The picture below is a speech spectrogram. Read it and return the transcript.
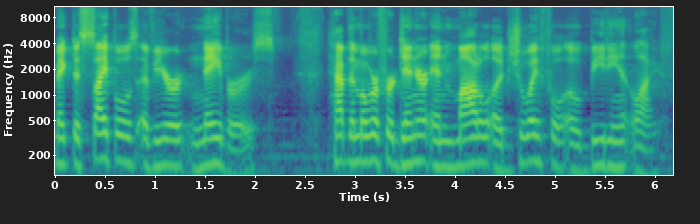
Make disciples of your neighbors. Have them over for dinner and model a joyful, obedient life.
